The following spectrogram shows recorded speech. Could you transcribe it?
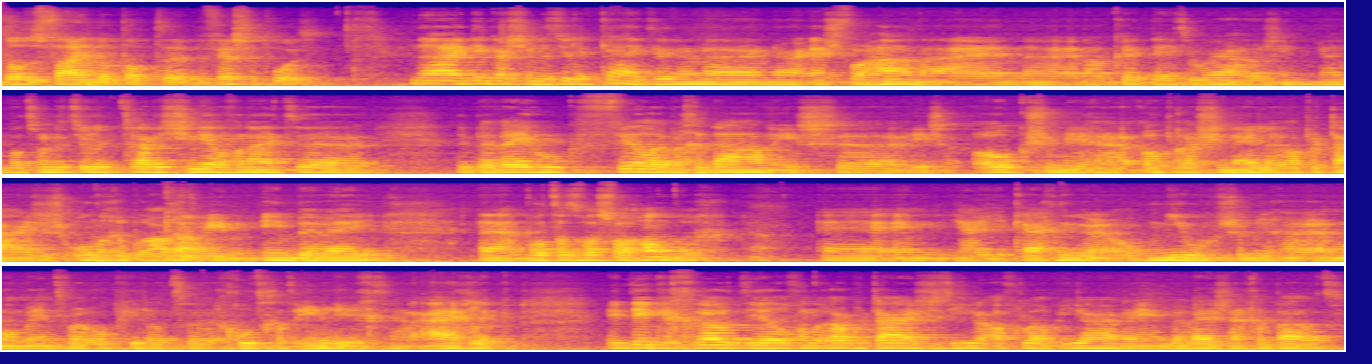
dat is fijn dat dat eh, bevestigd wordt. Nou, ik denk als je natuurlijk kijkt eh, naar, naar S4HANA en, eh, en ook eh, data warehousing. Eh, wat we natuurlijk traditioneel vanuit eh, de BW-hoek veel hebben gedaan, is, eh, is ook sommige operationele rapportages ondergebracht Ja. in, in BW. Eh, want dat was wel handig. Ja. Eh, en ja, je krijgt nu opnieuw sommige, een moment waarop je dat goed gaat inrichten. En eigenlijk, ik denk een groot deel van de rapportages die de afgelopen jaren in BW zijn gebouwd,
